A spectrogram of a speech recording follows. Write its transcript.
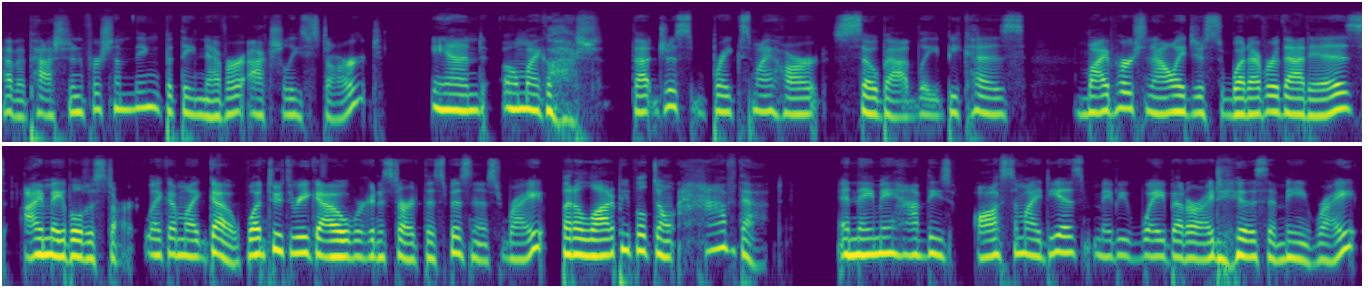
have a passion for something, but they never actually start. And oh my gosh, that just breaks my heart so badly because my personality, just whatever that is, I'm able to start. Like, I'm like, go, one, two, three, go. We're going to start this business, right? But a lot of people don't have that. And they may have these awesome ideas, maybe way better ideas than me, right?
